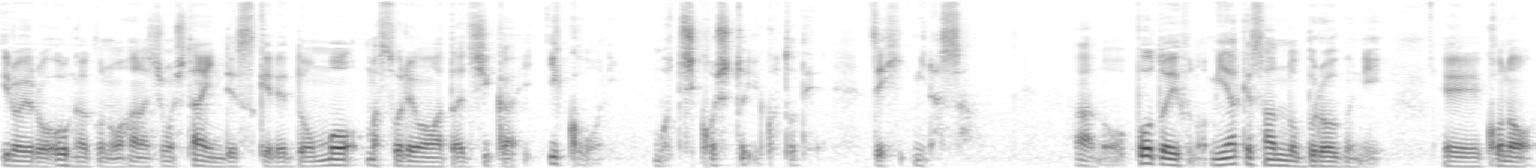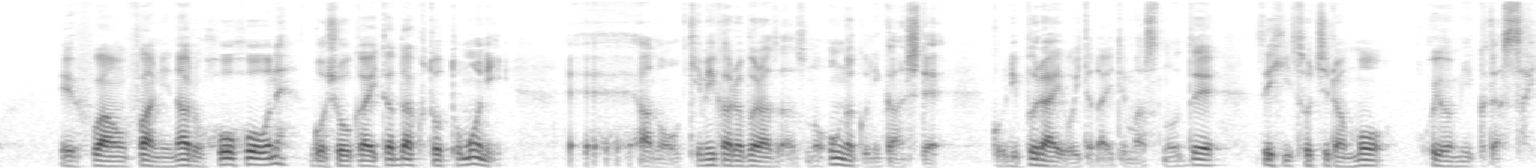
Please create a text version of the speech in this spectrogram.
いろいろ音楽のお話もしたいんですけれども、まあ、それをまた次回以降に持ち越しということでぜひ皆さんあのポート F の三宅さんのブログに、えー、この F1 ファンになる方法をねご紹介いただくとともに、えー、あのケミカルブラザーズの音楽に関してこうリプライを頂いてますのでぜひそちらもお読みください。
